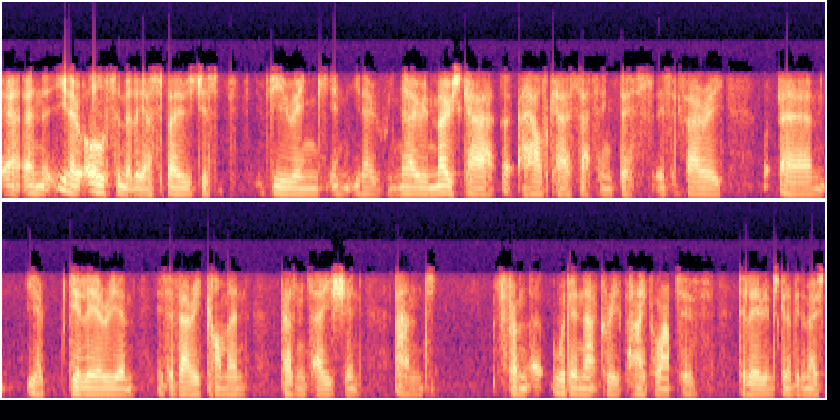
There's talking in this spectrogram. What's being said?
and you know, ultimately, I suppose just viewing in you know we know in most care healthcare settings this is a very um, you know delirium is a very common presentation and from within that group hypoactive delirium is going to be the most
